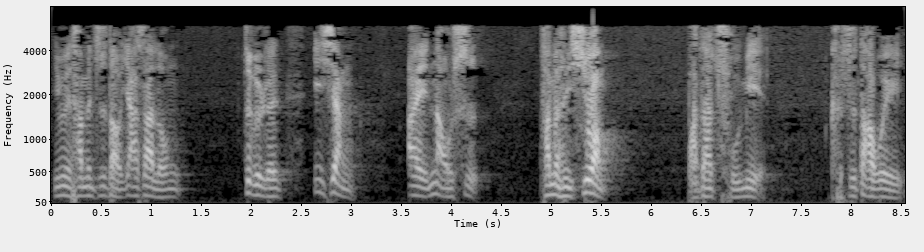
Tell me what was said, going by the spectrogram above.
因为他们知道亚沙龙这个人一向爱闹事，他们很希望把他除灭。可是大卫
